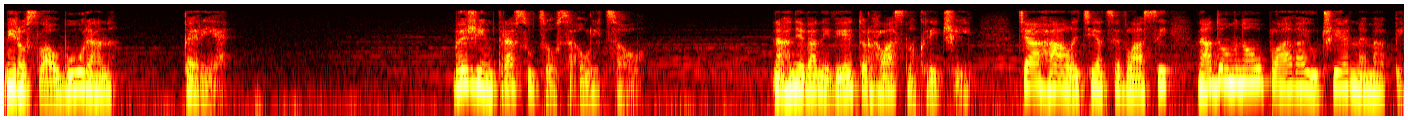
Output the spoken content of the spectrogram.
Miroslav Búran, Perie. Bežím trasúcou sa ulicou. Nahnevaný vietor hlasno kričí. Ťahá letiace vlasy, nado mnou plávajú čierne mapy.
